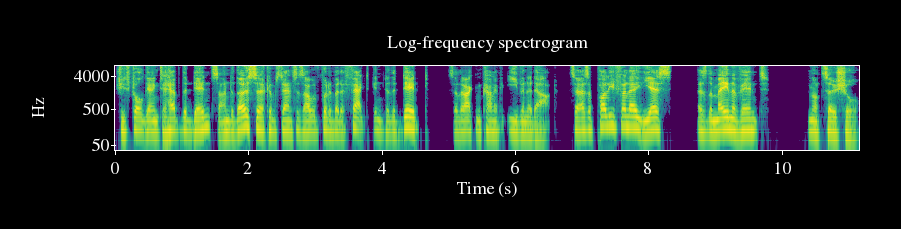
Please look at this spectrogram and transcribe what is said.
she's still going to have the dents. Under those circumstances, I would put a bit of fat into the dent so that I can kind of even it out. So as a polyfiller, yes, as the main event, not so sure.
